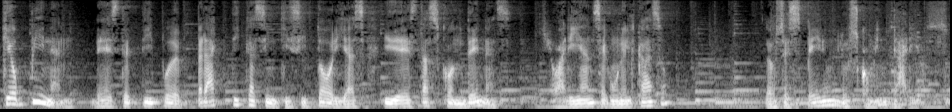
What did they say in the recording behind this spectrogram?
¿Qué opinan de este tipo de prácticas inquisitorias y de estas condenas que varían según el caso? Los espero en los comentarios.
